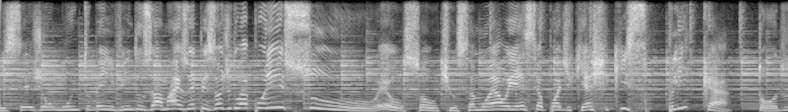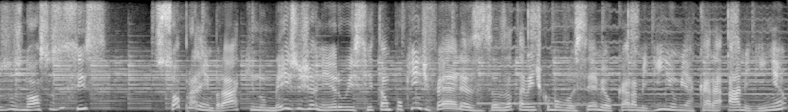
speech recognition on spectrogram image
E sejam muito bem-vindos a mais um episódio do É Por Isso! Eu sou o tio Samuel e esse é o podcast que explica todos os nossos ICs. Só para lembrar que no mês de janeiro o IC tá um pouquinho de férias, exatamente como você, meu caro amiguinho, minha cara amiguinha.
